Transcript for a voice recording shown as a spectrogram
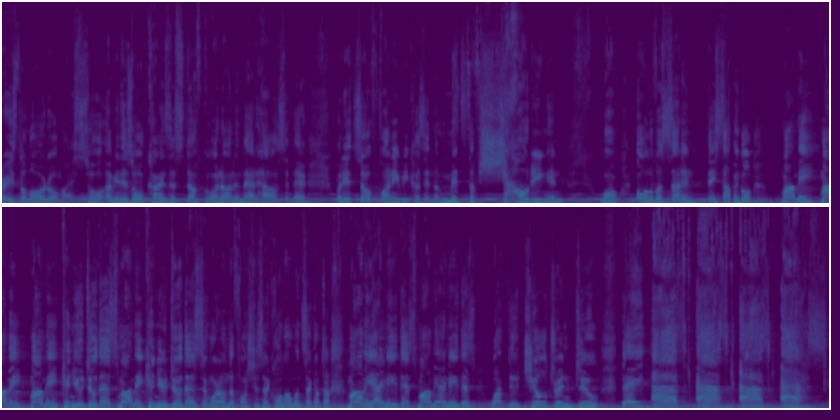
praise the lord oh my soul i mean there's all kinds of stuff going on in that house and there but it's so funny because in the midst of shouting and whoa all of a sudden they stop and go Mommy, mommy, mommy, can you do this? Mommy, can you do this? And we're on the phone. She's like, hold on one second. I'm talking. Mommy, I need this. Mommy, I need this. What do children do? They ask, ask, ask, ask.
